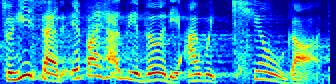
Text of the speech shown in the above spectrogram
So he said, if I had the ability, I would kill God.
